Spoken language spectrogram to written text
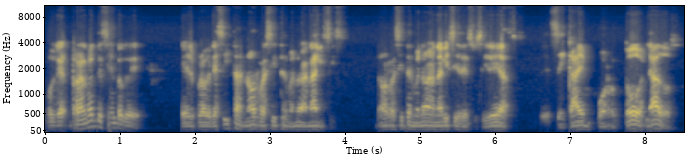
Porque realmente siento que el progresista no resiste el menor análisis, no resiste el menor análisis de sus ideas, se caen por todos lados,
